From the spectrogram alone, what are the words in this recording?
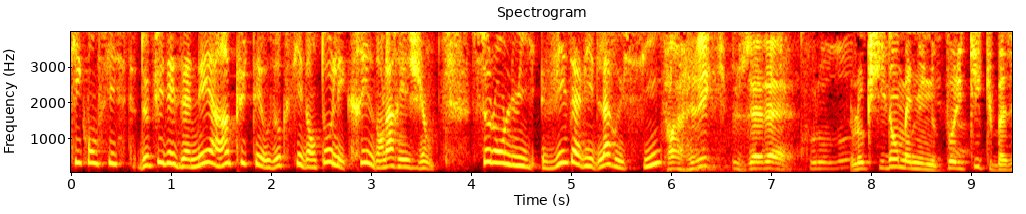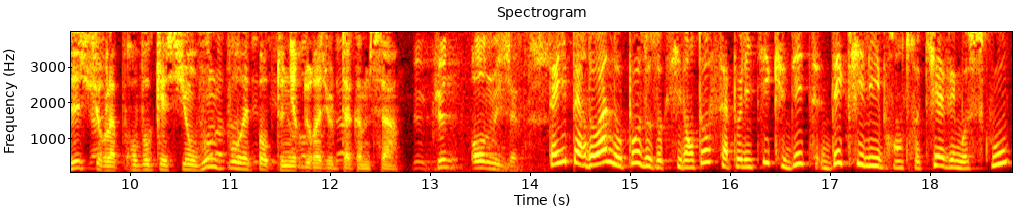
qui consiste depuis des années à imputer aux Occidentaux les crises dans la région. Selon lui, vis-à-vis -vis de la Russie, l'Occident mène une politique basée sur la provocation. Vous ne pourrez pas obtenir de résultats comme ça. Tayyip Erdogan oppose aux Occidentaux sa politique dite d'équilibre entre Kiev et Moscou,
